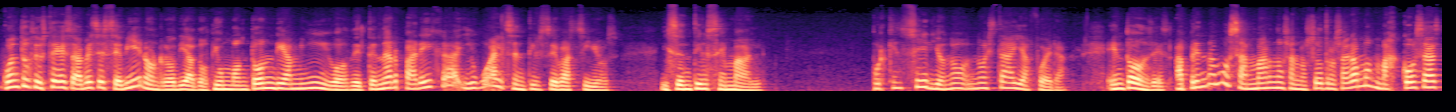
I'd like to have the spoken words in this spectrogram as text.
¿Cuántos de ustedes a veces se vieron rodeados de un montón de amigos, de tener pareja, igual sentirse vacíos y sentirse mal? Porque en serio, no, no está ahí afuera. Entonces, aprendamos a amarnos a nosotros, hagamos más cosas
